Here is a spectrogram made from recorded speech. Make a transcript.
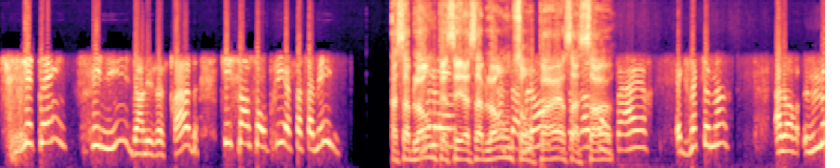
crétins finis dans les estrades qui s'en sont pris à sa famille. À sa blonde, Voilà. puis à sa blonde, À sa son père, à sa blonde, sœur. Son père. Exactement. Alors là,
